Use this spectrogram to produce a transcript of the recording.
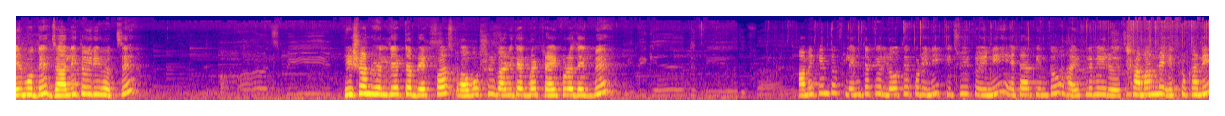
এর মধ্যে জালি তৈরি হচ্ছে। ভীষণ হেলদি একটা ব্রেকফাস্ট অবশ্যই বাড়িতে একবার ট্রাই করে দেখবে। আমি কিন্তু ফ্লেমটাকে লোতে করিনি, কিছুই করিনি। এটা কিন্তু হাই ফ্লেমেই রয়েছে, সামান্য একটুখানি।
